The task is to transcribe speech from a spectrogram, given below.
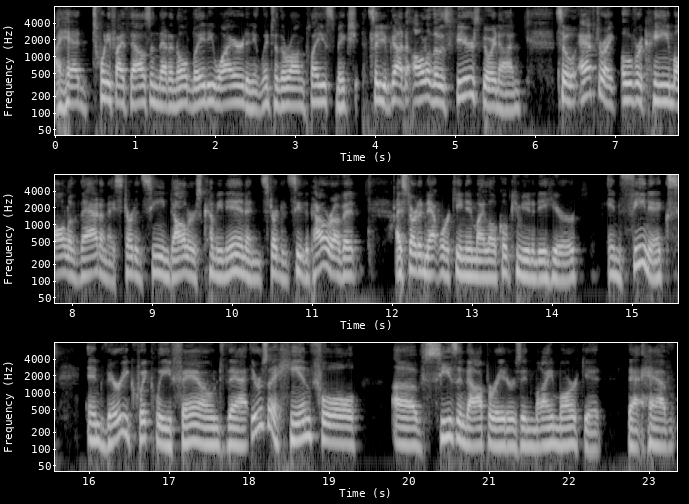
I had 25,000 that an old lady wired and it went to the wrong place. Make sure, so you've got all of those fears going on. So after I overcame all of that and I started seeing dollars coming in and started to see the power of it, I started networking in my local community here in Phoenix and very quickly found that there's a handful of seasoned operators in my market that have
